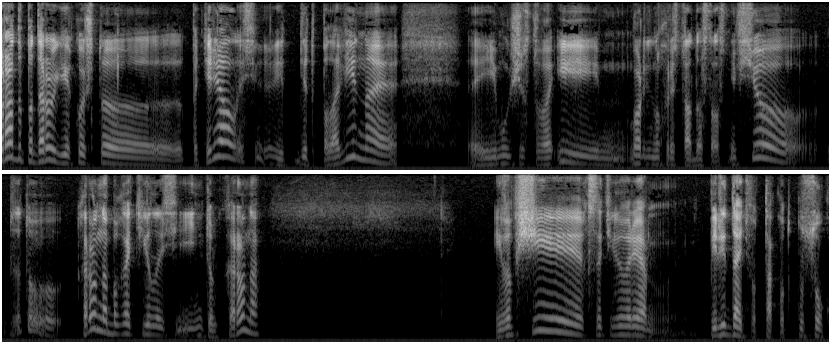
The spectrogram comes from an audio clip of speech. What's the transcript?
Правда, по дороге кое-что потерялось, где-то половина э, имущества, и Ордену Христа досталось не все, зато корона обогатилась, и не только корона. И вообще, кстати говоря, передать вот так вот кусок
